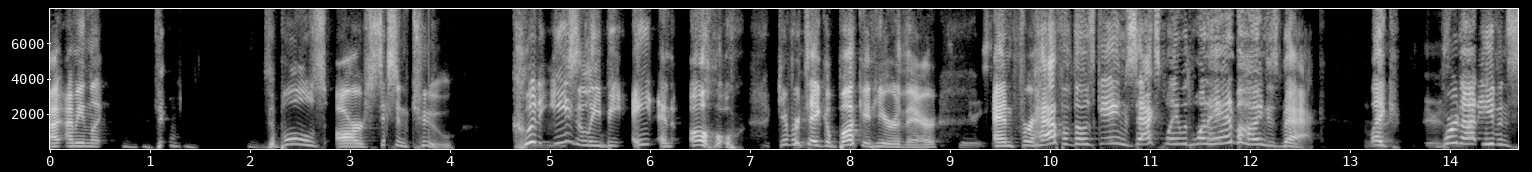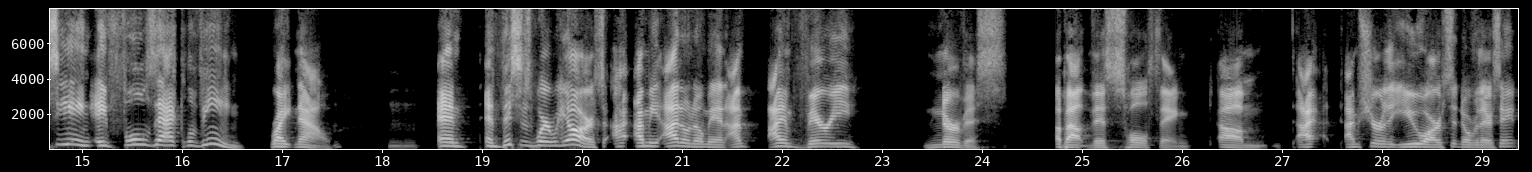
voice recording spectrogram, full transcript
I, I mean, like th- the Bulls are six and two, could Mhm. easily be eight and oh, give or Yeah. take a bucket here or there. Seriously. And for half of those games, Zach's playing with one hand behind his back. like, Right. We're not even seeing a full Zach LaVine right now. Mhm. And and this is where we are. So I, I mean, I don't know, man. I'm I am very nervous about this whole thing. Um, I I'm sure that you are sitting over there saying,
